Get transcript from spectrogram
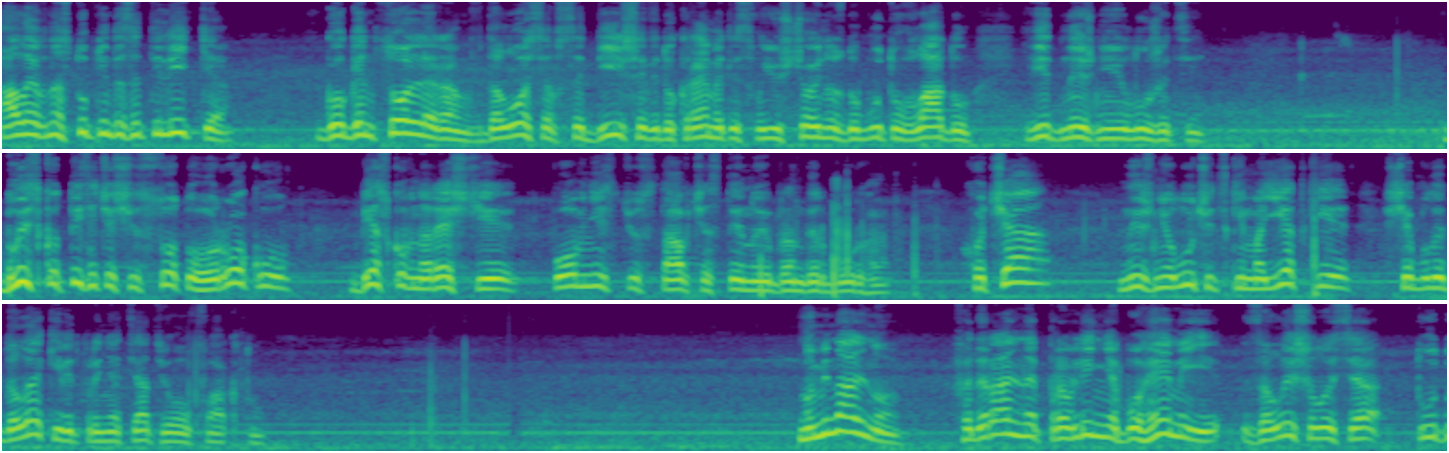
Але в наступні десятиліття Гогенцоллерам вдалося все більше відокремити свою щойно здобуту владу від Нижньої Лужиці. Близько 1600 року Бесков нарешті повністю став частиною Брандербурга. Хоча нижньолучицькі маєтки ще були далекі від прийняття цього факту. Номінально федеральне правління Богемії залишилося тут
